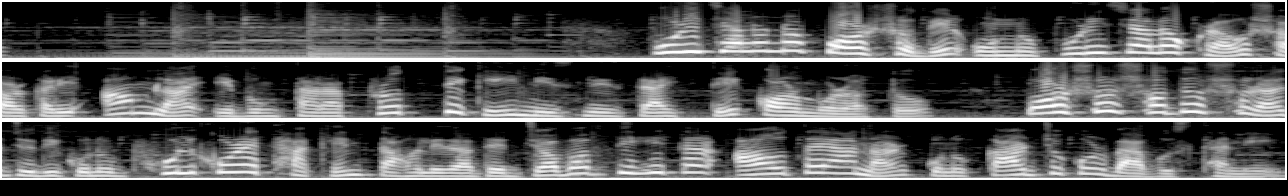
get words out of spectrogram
পরিচালনা পর্ষদের অন্য পরিচালকরাও সরকারি আমলা এবং তারা প্রত্যেকেই নিজ নিজ দায়িত্বে কর্মরত। পর্ষদ সদস্যরা যদি কোনো ভুল করে থাকেন, তাহলে তাদের জবাবদিহিতার আওতায় আনার কোনো কার্যকর ব্যবস্থা নেই।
